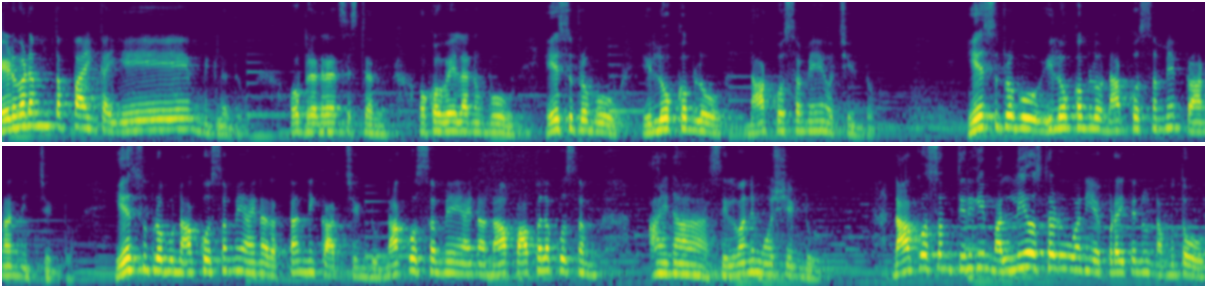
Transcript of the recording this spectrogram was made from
ఏడవడం తప్ప ఇంకా ఏం మిగలదు. ఓ బ్రదర్ అండ్ సిస్టర్ ఒకవేళ నువ్వు యేసు ప్రభు ఈ లోకంలో నా కోసమే వచ్చిండు. యేసు ప్రభు ఈ లోకంలో నా కోసమే ప్రాణాన్ని ఇచ్చిండు. యేసు ప్రభు నా కోసమే ఆయన రక్తాన్ని కార్చిండు నా కోసమే ఆయన నా పాపల కోసం ఆయన సిల్వని మోసిండు. నా కోసం తిరిగి మళ్ళీ వస్తాడు అని ఎప్పుడైతే నువ్వు నమ్ముతావు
